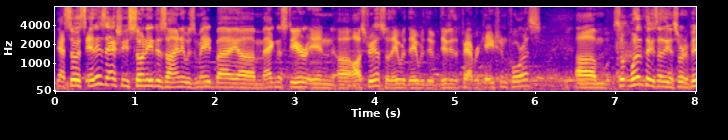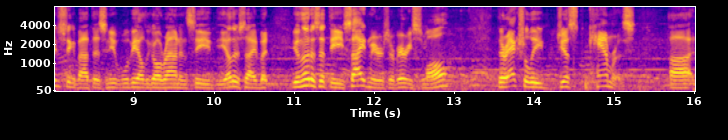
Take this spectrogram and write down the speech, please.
Yeah, so it's, it is actually Sony design. It was made by uh, Magna Steyr in uh, Austria, so they were they were they did the fabrication for us. Um, so one of the things I think is sort of interesting about this, and you will be able to go around and see the other side, but you'll notice that the side mirrors are very small. They're actually just cameras. Uh,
